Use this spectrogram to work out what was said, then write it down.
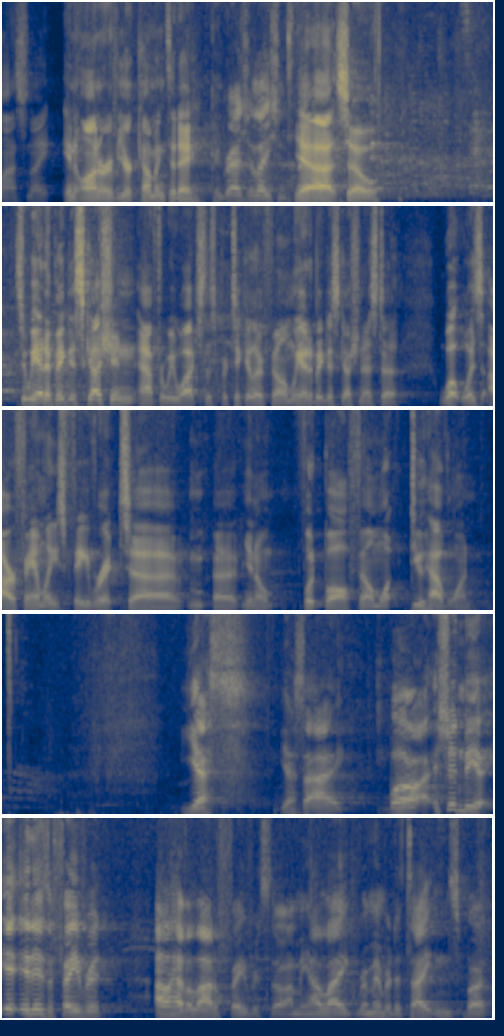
last night in honor of your coming today. Congratulations. Thank Yeah, so so we had a big discussion after we watched this particular film. We had a big discussion as to what was our family's favorite, uh, uh, you know, football film. What do you have one? Yes. Yes, I. Well, it shouldn't be. A, it, it is a favorite. I have a lot of favorites though. I mean, I like Remember the Titans, but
